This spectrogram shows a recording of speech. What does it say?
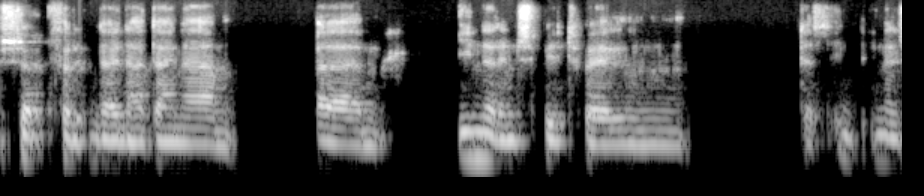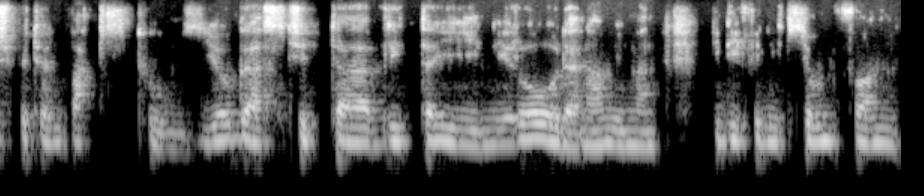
Schöpfer, deiner, deiner ähm, inneren spirituellen, des inneren spirituellen Wachstums. Yogas, Chitta, Vritai, Niroda, ne? wie man die Definition von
